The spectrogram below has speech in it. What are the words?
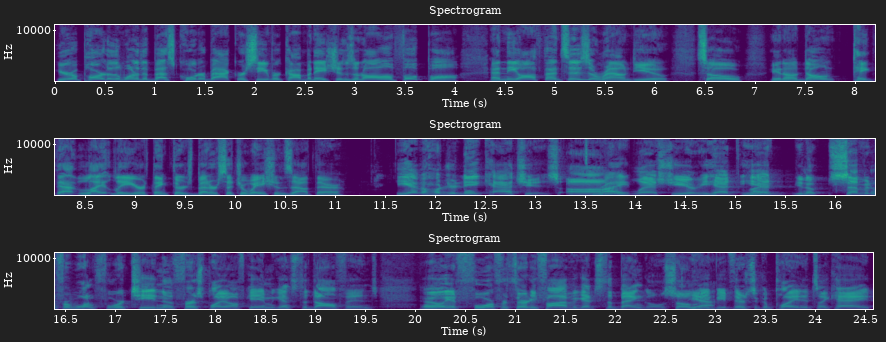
you're a part of the, one of the best quarterback receiver combinations in all of football. And the offense is around you. So, you know, don't take that lightly or think there's better situations out there. He had 108 catches um, Right. last year. He had he Right. had you know seven for 114 in the first playoff game against the Dolphins, and only had four for 35 against the Bengals. So Yeah. maybe if there's a complaint, it's like, hey.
